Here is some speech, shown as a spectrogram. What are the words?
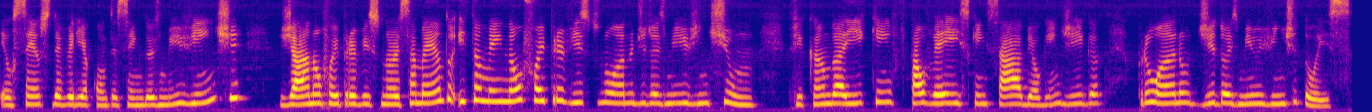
O censo deveria acontecer em 2020, já não foi previsto no orçamento e também não foi previsto no ano de 2021, ficando aí quem talvez, quem sabe, alguém diga para o ano de 2022.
